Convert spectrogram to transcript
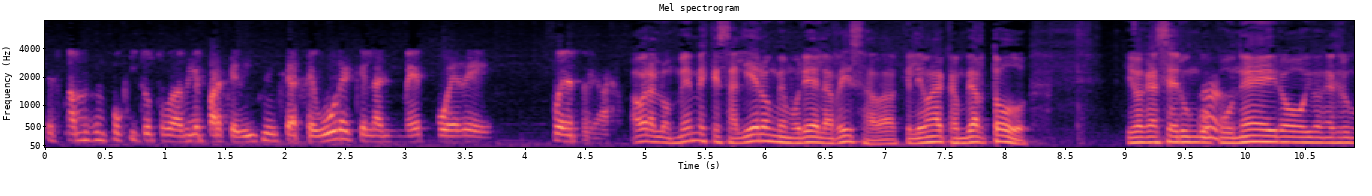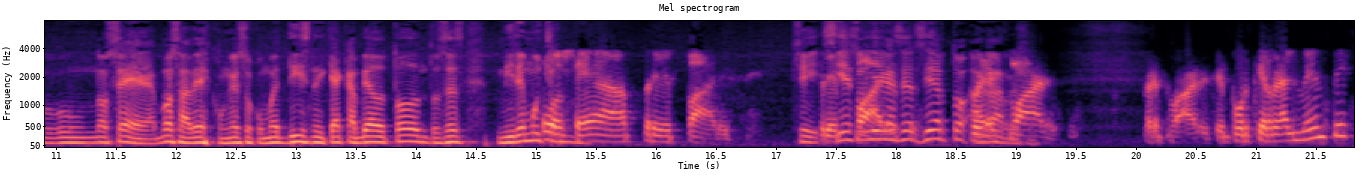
estamos un poquito todavía para que Disney se asegure que el anime puede, puede pegar. Ahora, los memes que salieron me moría de la risa, ¿va? que le iban a cambiar todo. Iban a hacer un Goku negro, iban a hacer un Goku, no sé, vos sabés con eso, como es Disney que ha cambiado todo, entonces miré mucho. O sea, prepárese. Sí, si eso llega a ser cierto, agárrese. Prepárese, prepárese, porque realmente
